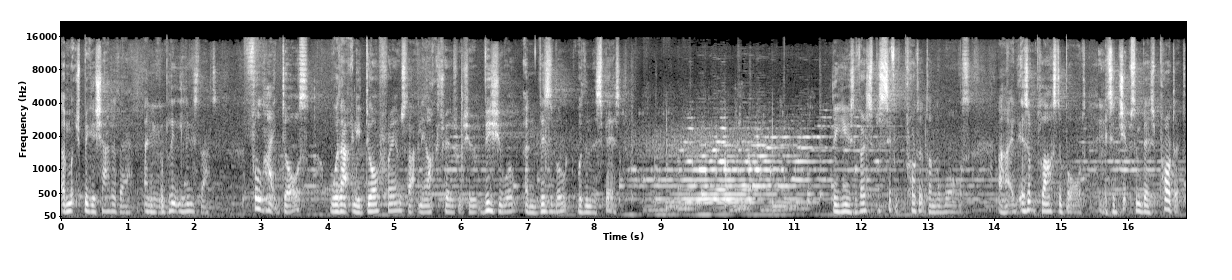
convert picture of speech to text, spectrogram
a much bigger shadow there, and you hmm. completely lose that. Full height doors, without any door frames, without any architraves which are visual and visible within the space. They use a very specific product on the walls. Uh, it isn't plasterboard, it's a gypsum-based product.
